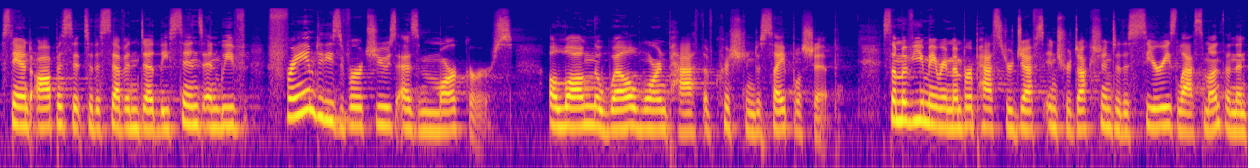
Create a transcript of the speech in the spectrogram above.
stand opposite to the seven deadly sins, and we've framed these virtues as markers along the well worn path of Christian discipleship. Some of you may remember Pastor Jeff's introduction to the series last month, and then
